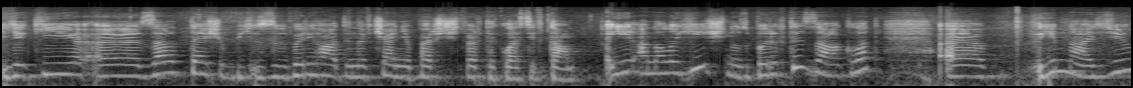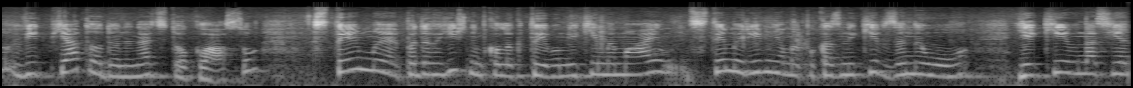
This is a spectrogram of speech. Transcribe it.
які е, за те, щоб зберігати навчання перших четвертих класів там, і аналогічно зберегти заклад е, гімназію від 5 до 11 класу з тим педагогічним колективом, який ми маємо, з тими рівнями показників ЗНО, які в нас є.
